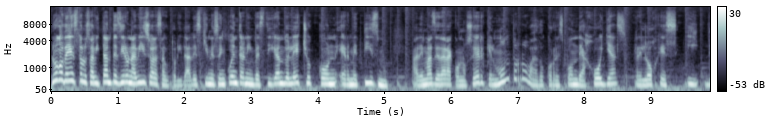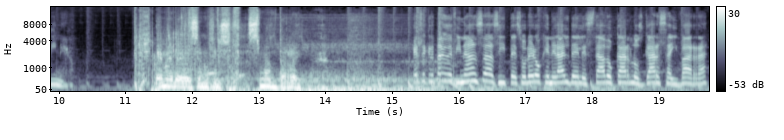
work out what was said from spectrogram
Luego de esto, los habitantes dieron aviso a las autoridades, quienes se encuentran investigando el hecho con hermetismo, además de dar a conocer que el monto robado corresponde a joyas, relojes y dinero. MBS Noticias, Monterrey. El secretario de Finanzas y Tesorero General del Estado, Carlos Garza Ibarra,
